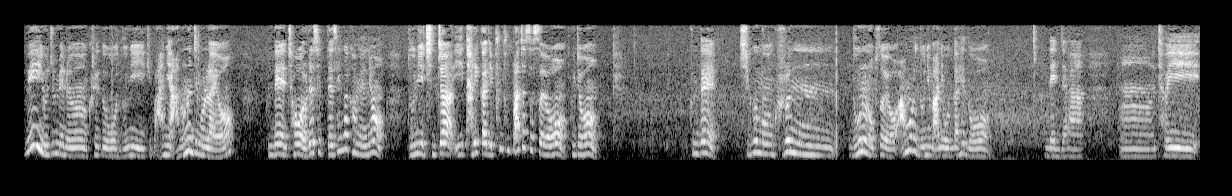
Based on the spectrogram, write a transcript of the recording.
왜 요즘에는 그래도 눈이 이렇게 많이 안 오는지 몰라요. 근데 저 어렸을 때 생각하면요. 눈이 진짜 이 다리까지 풍풍 빠졌었어요. 그죠? 근데 지금은 그런 눈은 없어요. 아무리 눈이 많이 온다 해도. 근데 이제, 음, 저희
